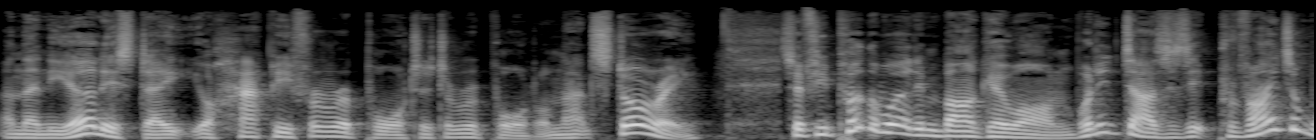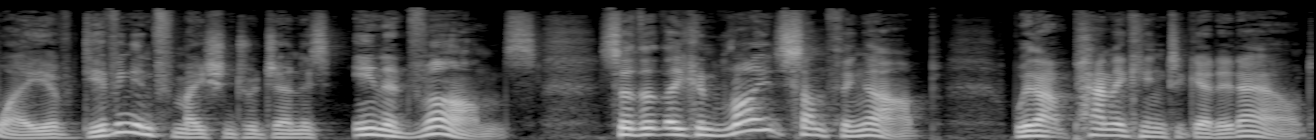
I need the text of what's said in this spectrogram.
and then the earliest date you're happy for a reporter to report on that story. So if you put the word embargo on, what it does is it provides a way of giving information to a journalist in advance so that they can write something up without panicking to get it out.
